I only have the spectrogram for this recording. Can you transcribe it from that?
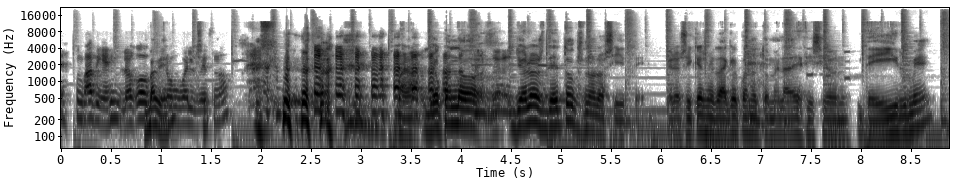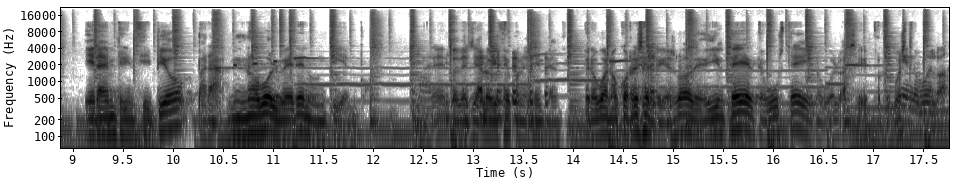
Va bien, luego no vuelves, ¿no? bueno, yo cuando yo los detox no los hice, pero sí que es verdad que cuando tomé la decisión de irme era en principio para no volver en un tiempo. Entonces ya lo hice con esa intención. Pero bueno, corres el riesgo de irte, te guste y no vuelvas a ir, por supuesto. Y no vuelvas.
